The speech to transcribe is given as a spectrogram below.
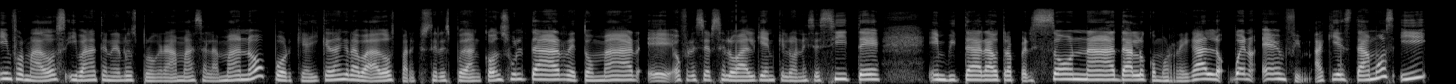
informados y van a tener los programas a la mano porque ahí quedan grabados para que ustedes puedan consultar, retomar, eh, ofrecérselo a alguien que lo necesite, invitar a otra persona, darlo como regalo. Bueno, en fin, aquí estamos y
